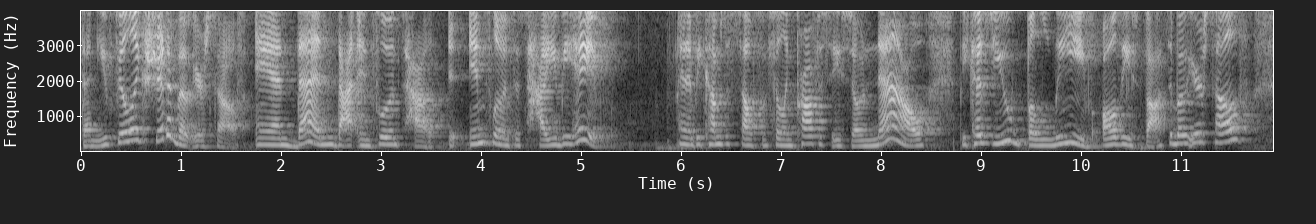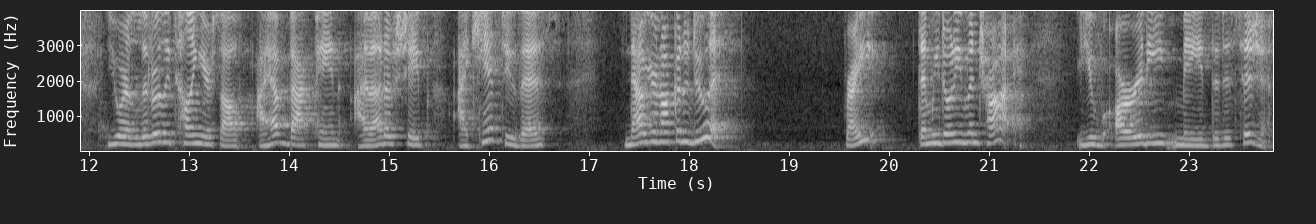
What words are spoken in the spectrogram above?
then you feel like shit about yourself and then that influence how it influences how you behave and it becomes a self fulfilling prophecy. So now, because you believe all these thoughts about yourself, you are literally telling yourself, I have back pain, I'm out of shape, I can't do this. Now you're not going to do it. Right? Then we don't even try. You've already made the decision.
